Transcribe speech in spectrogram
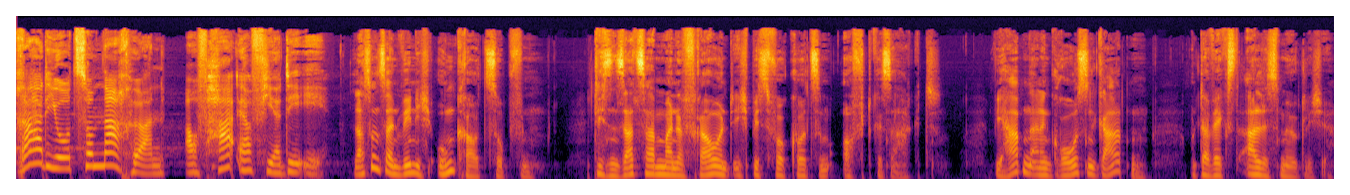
Radio zum Nachhören auf hr4.de. Lass uns ein wenig Unkraut zupfen. Diesen Satz haben meine Frau und ich bis vor kurzem oft gesagt. Wir haben einen großen Garten und da wächst alles Mögliche.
